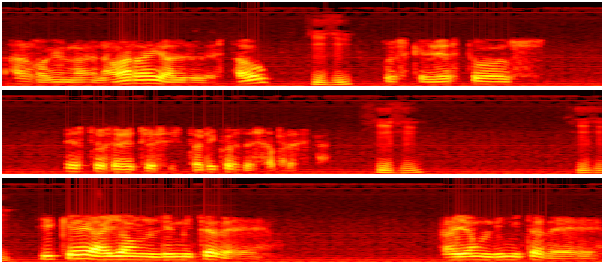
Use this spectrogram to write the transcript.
al gobierno de Navarra y al Estado pues que estos estos derechos históricos desaparezcan y que haya un límite de haya un límite de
